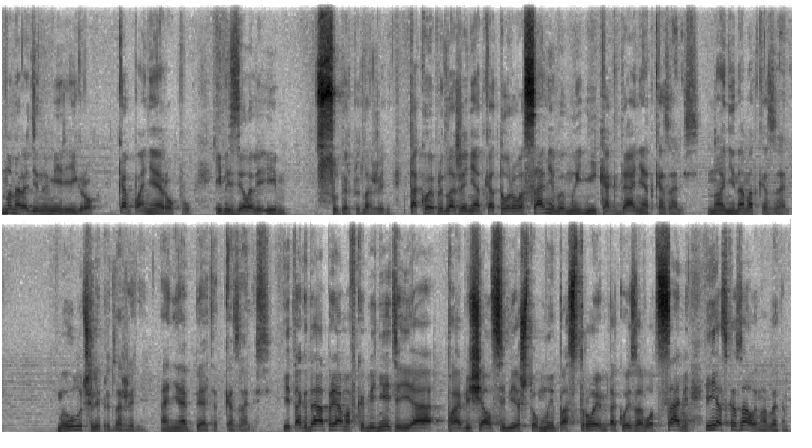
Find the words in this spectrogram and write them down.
номер один в мире игрок — компания Rockwool. И мы сделали им супер предложение. Такое предложение, от которого сами бы мы никогда не отказались. Но они нам отказали. Мы улучшили предложение, они опять отказались. И тогда прямо в кабинете я пообещал себе, что мы построим такой завод сами, и я сказал им об этом.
